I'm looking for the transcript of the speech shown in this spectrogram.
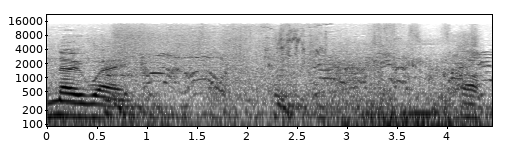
No way. 2. Oh.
